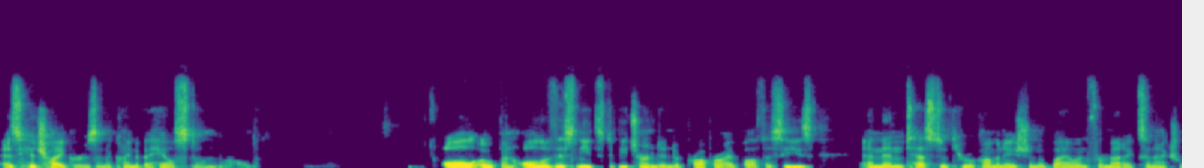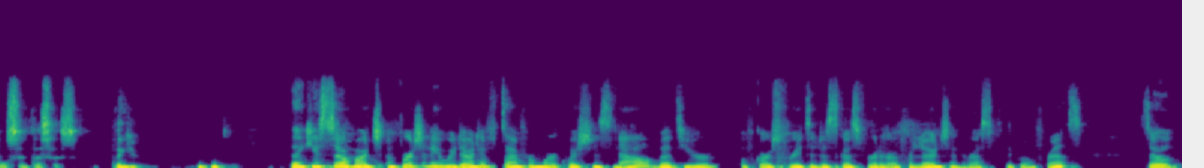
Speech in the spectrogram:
as hitchhikers in a kind of a hailstone world all open. All of this needs to be turned into proper hypotheses and then tested through a combination of bioinformatics and actual synthesis. Thank you. Thank you so much. Unfortunately, we don't have time for more questions now, but you're of course free to discuss further over lunch and the rest of the conference. So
